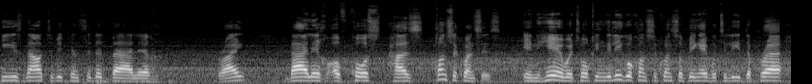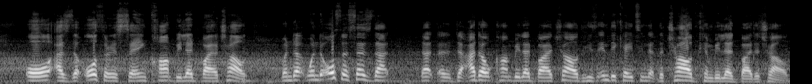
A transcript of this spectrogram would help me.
he is now to be considered baligh. Right? Baligh, of course, has consequences. In here, we're talking the legal consequence of being able to lead the prayer, or as the author is saying, can't be led by a child. When the, when the author says that, that uh, the adult can't be led by a child, he's indicating that the child can be led by the child.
